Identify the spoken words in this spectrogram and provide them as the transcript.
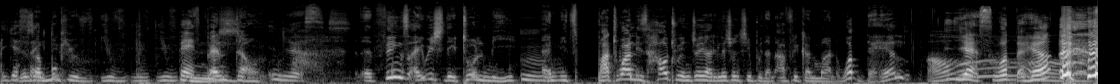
Yes, There's I a do. book you've you've you've, you've Penned. penned down. Yes. Ah. Uh, things I wish they told me, and it's part one is how to enjoy a relationship with an African man. What the hell? Oh. Yes. What the hell? Oh.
